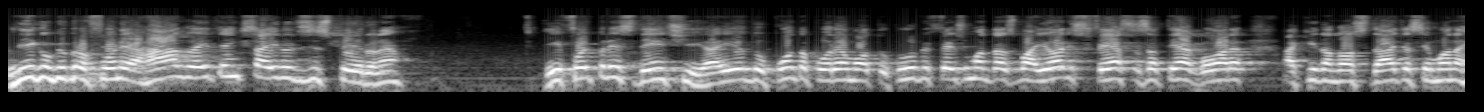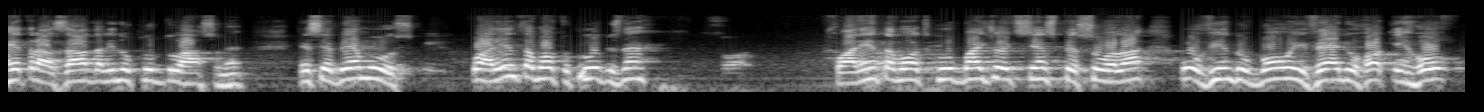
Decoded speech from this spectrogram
liga o microfone errado, aí tem que sair no desespero, né? E foi presidente aí do Ponta Porã Motoclube, fez uma das maiores festas até agora aqui na nossa cidade, a semana retrasada ali no Clube do Laço, né? Recebemos 40 motoclubes, né? 40 motoclubes, mais de 800 pessoas lá, ouvindo o bom e velho rock and roll,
